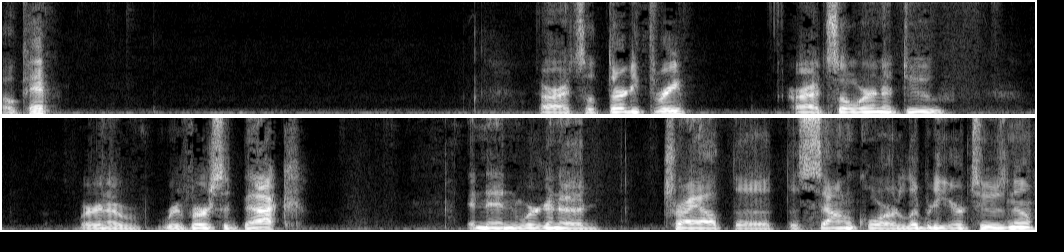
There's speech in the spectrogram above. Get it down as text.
Okay. All right, so 33. All right, so we're going to do, we're going to reverse it back. And then we're to try out the, the Soundcore Liberty Air 2s now.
